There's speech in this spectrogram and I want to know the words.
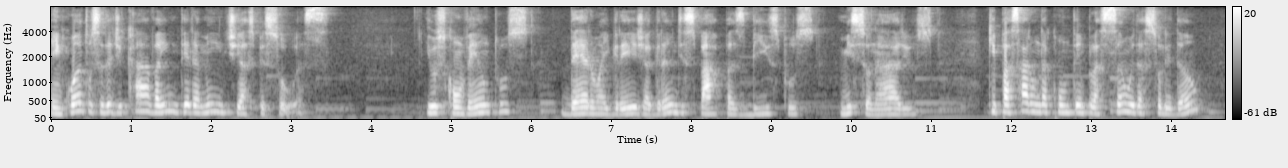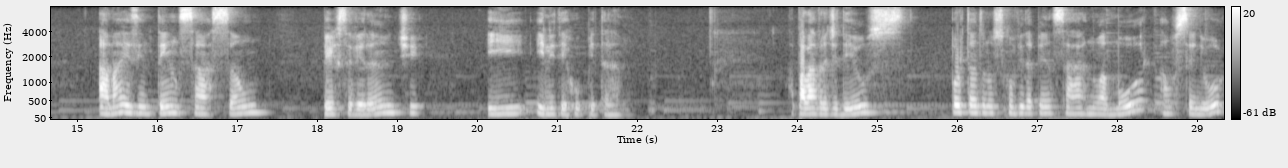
enquanto se dedicava inteiramente às pessoas. E os conventos deram à Igreja grandes papas, bispos, missionários, que passaram da contemplação e da solidão a mais intensa ação perseverante e ininterrupta. A palavra de Deus, portanto, nos convida a pensar no amor ao Senhor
